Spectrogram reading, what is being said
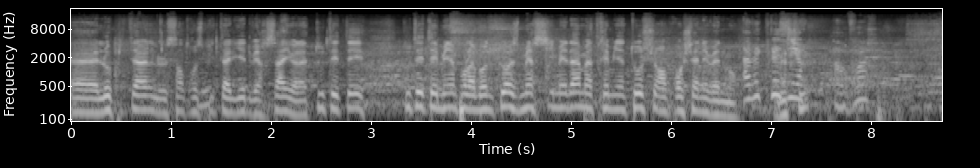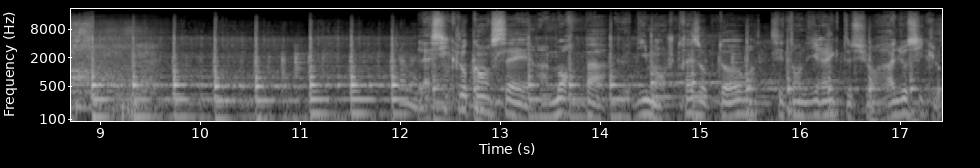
euh, l'hôpital, le centre hospitalier de Versailles, voilà, tout était, tout était bien pour la bonne cause. Merci mesdames, à très bientôt sur un prochain événement. Avec plaisir. Au revoir. La cyclo-cancer à Morpa le dimanche 13 octobre, c'est en direct sur Radio Cyclo.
